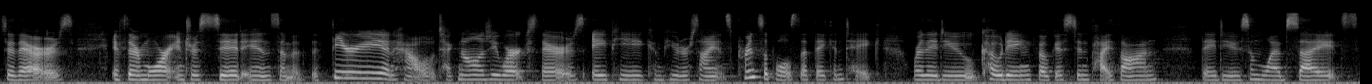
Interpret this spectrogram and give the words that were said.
So there's if they're more interested in some of the theory and how technology works, there's AP computer science principles that they can take where they do coding focused in Python, they do some websites,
